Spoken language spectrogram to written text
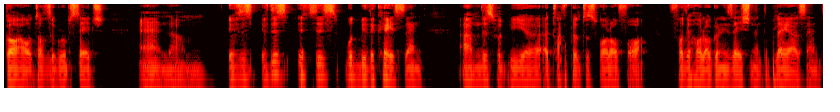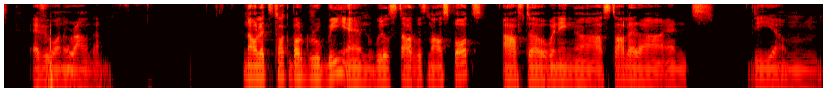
go out of the group stage. And um, if this if this if this would be the case, then um, this would be a, a tough pill to swallow for for the whole organization and the players and everyone around them. Now let's talk about Group B, and we'll start with Mousesports. After winning uh, Starladder and the um,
